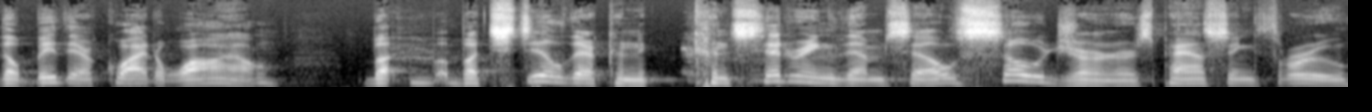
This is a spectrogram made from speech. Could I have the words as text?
they'll be there quite a while, but, but still they're con- considering themselves sojourners passing through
